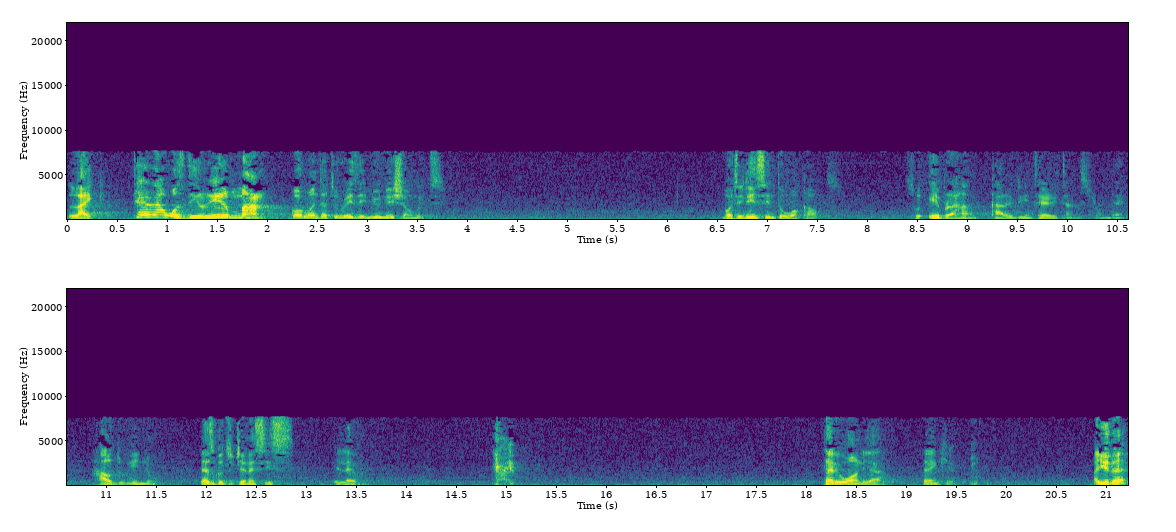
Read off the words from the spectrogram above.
like Terah was the real man God wanted to raise a new nation with. But it didn't seem to work out. So Abraham carried the inheritance from there. How do we know? Let's go to Genesis 11. 31, yeah? Thank you. Are you there?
